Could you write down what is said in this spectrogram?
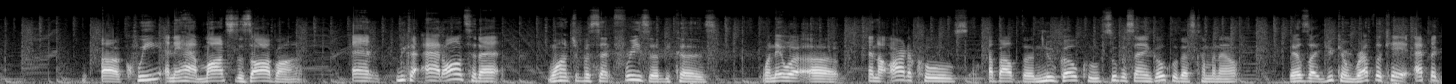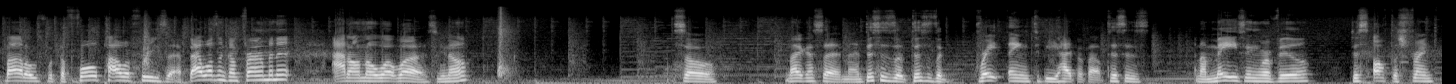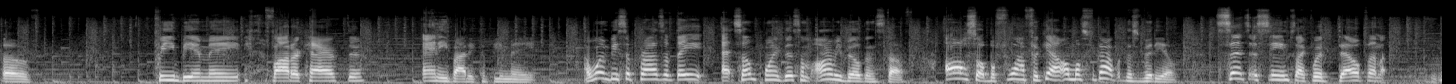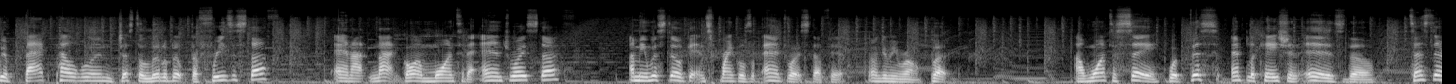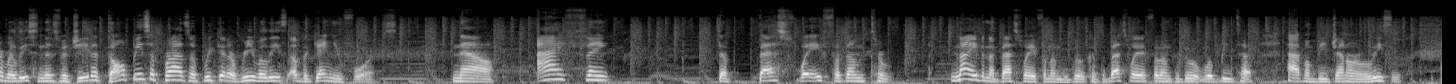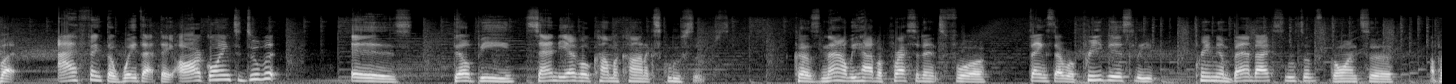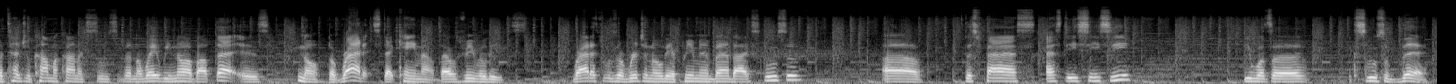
uh, Cui, and they had Monster Zarbon. And we could add on to that 100% Frieza because when they were uh, in the articles about the new Goku, Super Saiyan Goku that's coming out, was like you can replicate epic battles with the full power Frieza. If that wasn't confirming it, I don't know what was, you know? So, like I said, man, this is a this is a great thing to be hype about. This is an amazing reveal, just off the strength of Queen being made, fodder character, anybody could be made. I wouldn't be surprised if they at some point did some army building stuff. Also, before I forget, I almost forgot with this video. Since it seems like we're delving, we're backpedaling just a little bit with the Frieza stuff, and I'm not going more into the Android stuff. I mean, we're still getting sprinkles of Android stuff here. Don't get me wrong, but I want to say what this implication is, though. Since they're releasing this Vegeta, don't be surprised if we get a re-release of the Ginyu Force. Now, I think the best way for them to not even the best way for them to do it because the best way for them to do it would be to have them be general releases but i think the way that they are going to do it is they'll be san diego comic-con exclusives because now we have a precedence for things that were previously premium bandai exclusive going to a potential comic-con exclusive and the way we know about that is you know the raditz that came out that was re-released raditz was originally a premium bandai exclusive uh, this past SDCC, he was a exclusive there.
